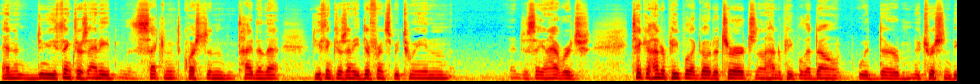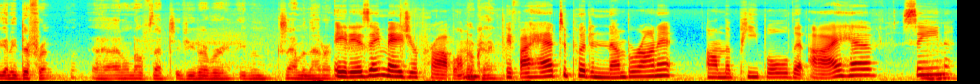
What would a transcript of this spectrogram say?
And do you think there's any second question tied to that? Do you think there's any difference between just say an average, take 100 people that go to church and 100 people that don't, would their nutrition be any different? Uh, I don't know if that if you've ever even examined that or. It is a major problem. Okay. If I had to put a number on it, on the people that I have seen, Mm-hmm.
